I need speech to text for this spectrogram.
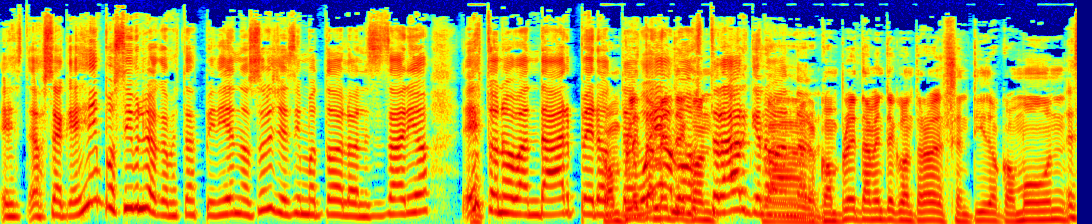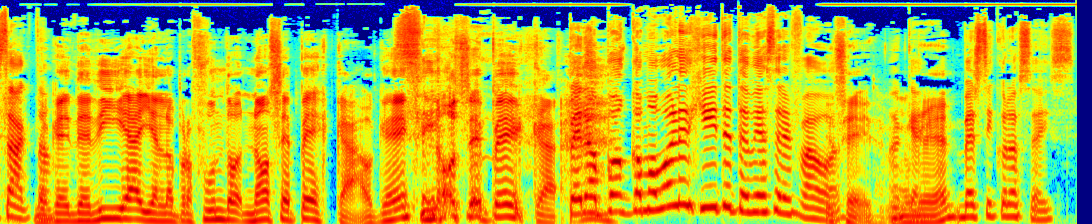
Es- o sea que es imposible lo que me estás pidiendo. Nosotros ya hicimos todo lo necesario. Esto no va a andar, pero te voy a mostrar que no va a andar. completamente contrario al sentido común. Exacto. Lo que de día y en lo profundo no se pesca, ¿ok? Sí. No se pesca. Pero como vos le dijiste, te voy a hacer el favor. Sí, muy bien. Versículo 6.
